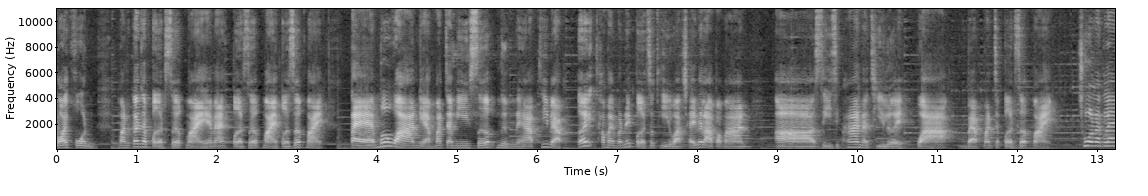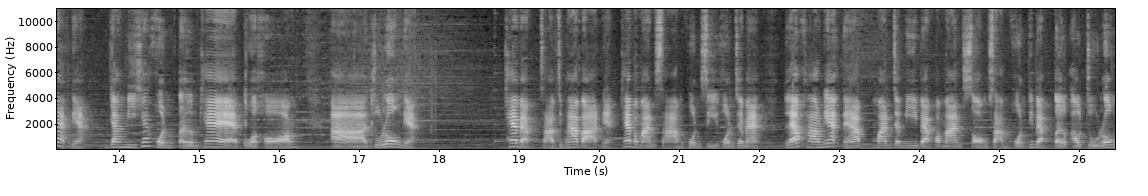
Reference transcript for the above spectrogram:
500 คน มันก็จะเปิดเซิร์ฟใหม่ใช่ไหมเปิดเซิร์ฟใหม่เปิดเซิร์ฟใหม่ แต่เมื่อวานเนี่ยมันจะมีเซิร์ฟหนึ่งนะครับที่แบบเอ้ยทำไมมันไม่เปิดสักทีวะใช้เวลาประมาณอ่า45 นาทีเลยกว่าแบบมันจะเปิดเซิร์ฟใหม่ ช่วงแรกๆเนี่ยยังมีแค่คนเติมแค่ตัวของอ่าจูโล่งเนี่ยแค่แบบ 35 บาทเนี่ยแค่ประมาณ 3 คน 4 คนใช่ไหม แล้วคราวเนี้ยนะครับมันจะมีแบบประมาณ 2-3 คนที่แบบเติมเอาจูโล่ง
